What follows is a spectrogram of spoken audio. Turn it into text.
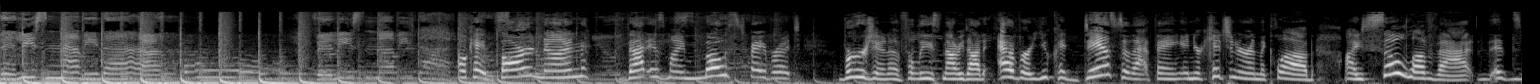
Feliz Navidad. Feliz Navidad. Okay, bar none. That is my most favorite version of Feliz Navidad ever. You could dance to that thing in your kitchen or in the club. I so love that. It's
